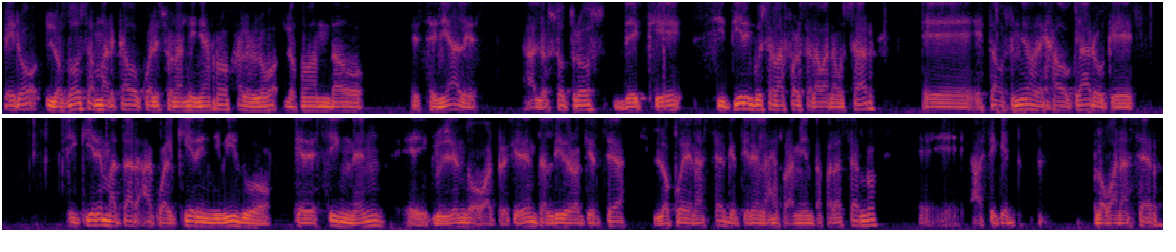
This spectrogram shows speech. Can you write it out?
pero los dos han marcado cuáles son las líneas rojas, los, los dos han dado eh, señales a los otros de que si tienen que usar la fuerza la van a usar. Eh, Estados Unidos ha dejado claro que si quieren matar a cualquier individuo que designen, incluyendo al presidente, al líder o a quien sea, lo pueden hacer, que tienen las herramientas para hacerlo, eh, así que lo van a hacer.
